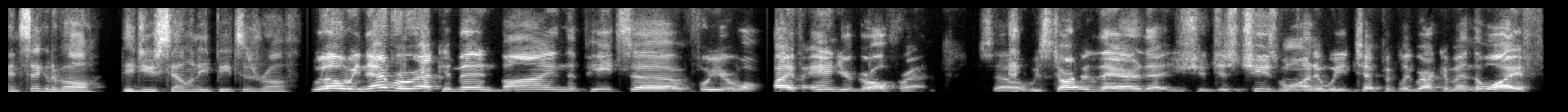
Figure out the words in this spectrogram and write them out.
And second of all, did you sell any pizzas, Rolf? Well, we never recommend buying the pizza for your wife and your girlfriend. So we started there that you should just choose one, and we typically recommend the wife.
